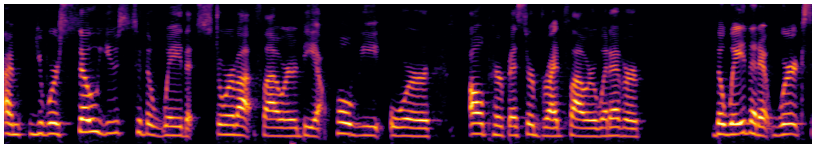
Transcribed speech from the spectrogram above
I'm you were so used to the way that store bought flour, be it whole wheat or all purpose or bread flour, whatever, the way that it works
